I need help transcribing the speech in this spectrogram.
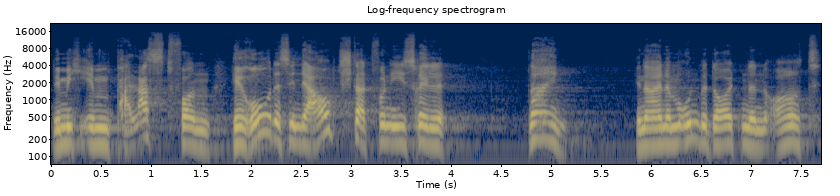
nämlich im Palast von Herodes in der Hauptstadt von Israel. Nein, in einem unbedeutenden Ort,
